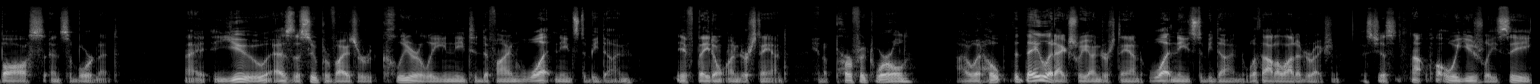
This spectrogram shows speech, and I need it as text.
boss and subordinate you as the supervisor clearly need to define what needs to be done if they don't understand in a perfect world i would hope that they would actually understand what needs to be done without a lot of direction it's just not what we usually see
